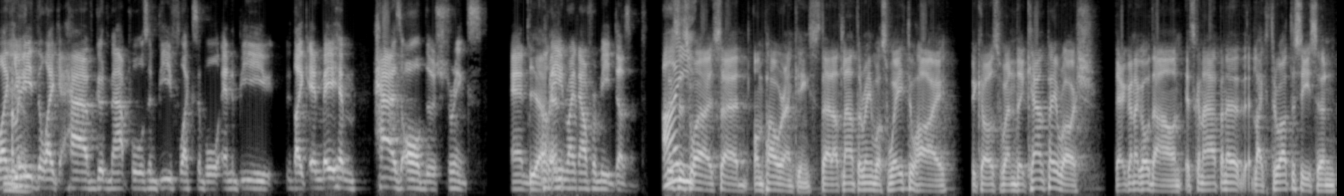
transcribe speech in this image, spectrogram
like you need to like have good map pools and be flexible and be like and mayhem has all of those strengths and Yeah. Reign right now for me doesn't This I, is why I said on power rankings that Atlanta Reign was way too high because when they can't play Rush, they're gonna go down. It's gonna happen uh, like throughout the season.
